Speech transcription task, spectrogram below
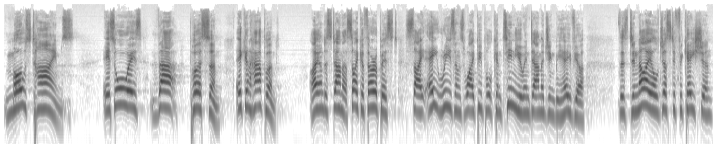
most times. It's always that person. It can happen. I understand that. Psychotherapists cite eight reasons why people continue in damaging behavior there's denial, justification,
